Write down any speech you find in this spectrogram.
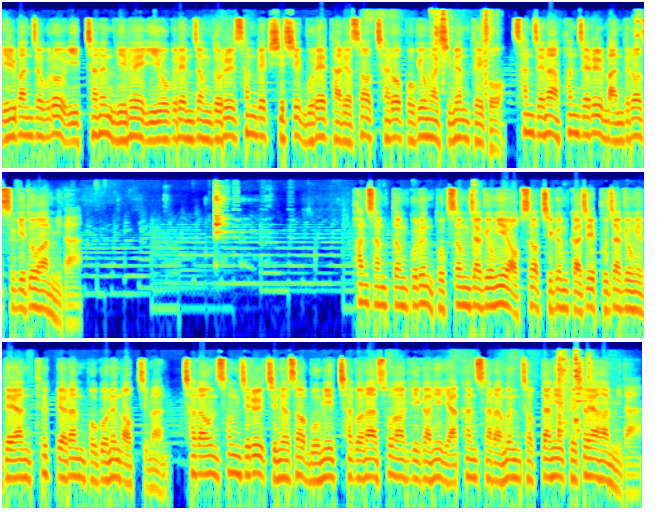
일반적으로 잎차는 1회 2-5g 정도를 300cc 물에 달여서 차로 복용하시면 되고 산재나 환재를 만들어 쓰기도 합니다. 환삼덩굴은 독성작용이 없어 지금까지 부작용에 대한 특별한 보고는 없지만 차가운 성질을 지녀서 몸이 차거나 소화기관이 약한 사람은 적당히 드셔야 합니다.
